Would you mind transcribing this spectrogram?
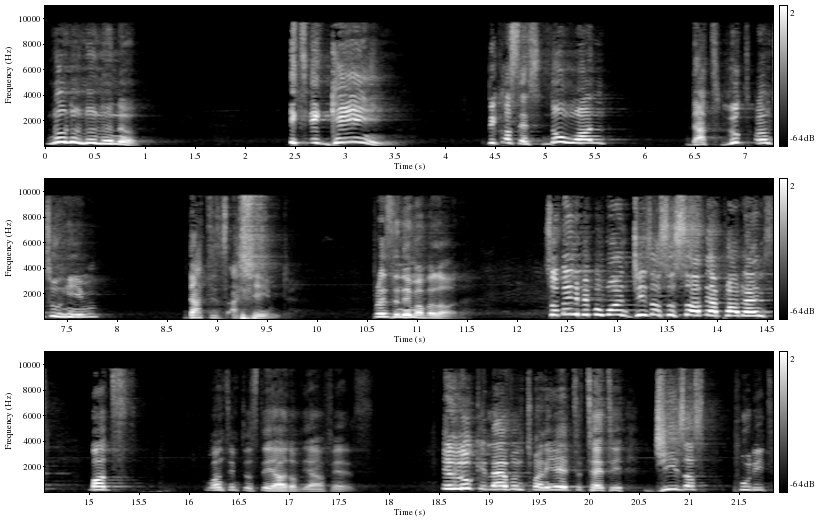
No, no, no, no, no. It's a gain. Because there's no one that looked unto him that is ashamed. Praise the name of the Lord. So many people want Jesus to solve their problems, but want him to stay out of their affairs. In Luke 11 28 to 30, Jesus put it,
